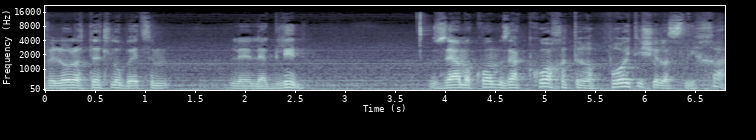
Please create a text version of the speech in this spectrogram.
ולא לתת לו בעצם להגליד. זה המקום, זה הכוח התרפויטי של הסליחה.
